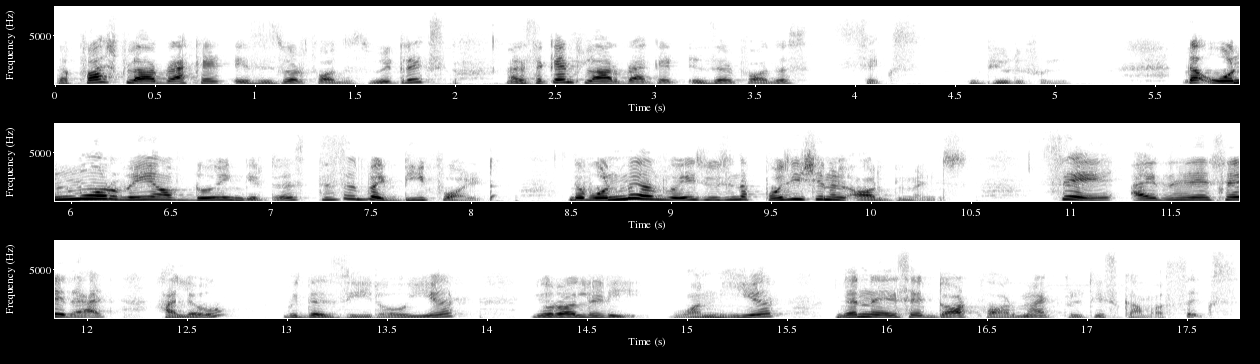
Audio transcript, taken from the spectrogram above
the first flower bracket is reserved for this Vtricks and the second flower bracket is there for this 6 beautiful the one more way of doing it is this is by default the one more way is using the positional arguments say I say that hello with a 0 here you're already 1 here. Then I say dot format Vtricks comma 6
